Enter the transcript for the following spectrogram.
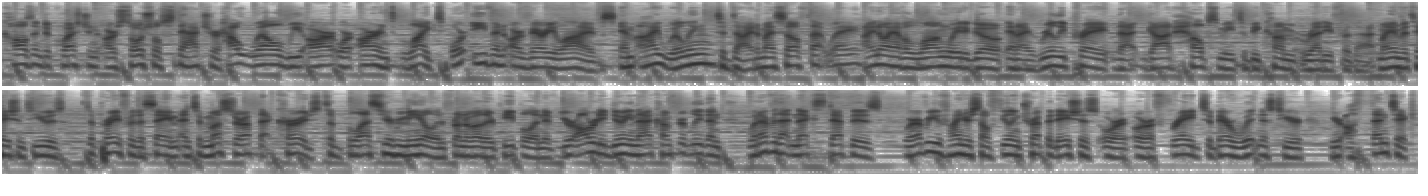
calls into question our social stature, how well we are or aren't liked, or even our very lives. Am I willing to die to myself that way? I know I have a long way to go, and I really pray that God helps me to become ready for that. My invitation to you is to pray for the same and to muster up that courage to bless your meal in front of other people. And if you're already doing that comfortably, then whatever that next step is, wherever you find yourself feeling trepidatious or, or afraid to bear witness to your, your authentic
